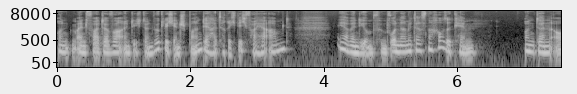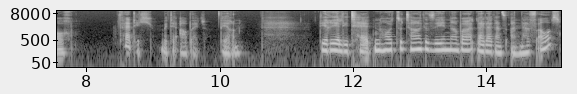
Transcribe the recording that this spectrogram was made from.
Und mein Vater war eigentlich dann wirklich entspannt, der hatte richtig Feierabend. Ja, wenn die um 5 Uhr nachmittags nach Hause kämen und dann auch fertig mit der Arbeit wären. Die Realitäten heutzutage sehen aber leider ganz anders aus.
